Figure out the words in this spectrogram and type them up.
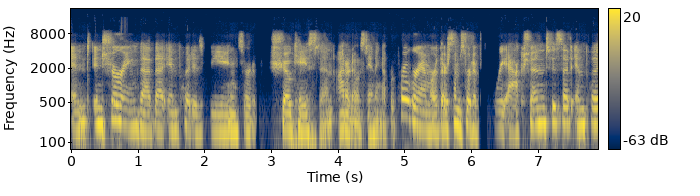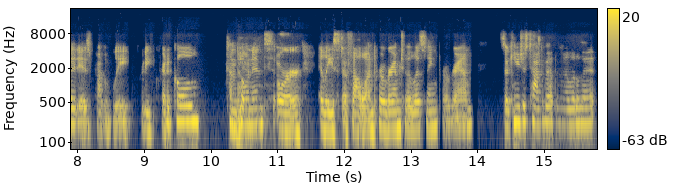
and ensuring that that input is being sort of showcased and I don't know, standing up a program or there's some sort of reaction to said input is probably pretty critical component or at least a follow-on program to a listening program. So can you just talk about that a little bit?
